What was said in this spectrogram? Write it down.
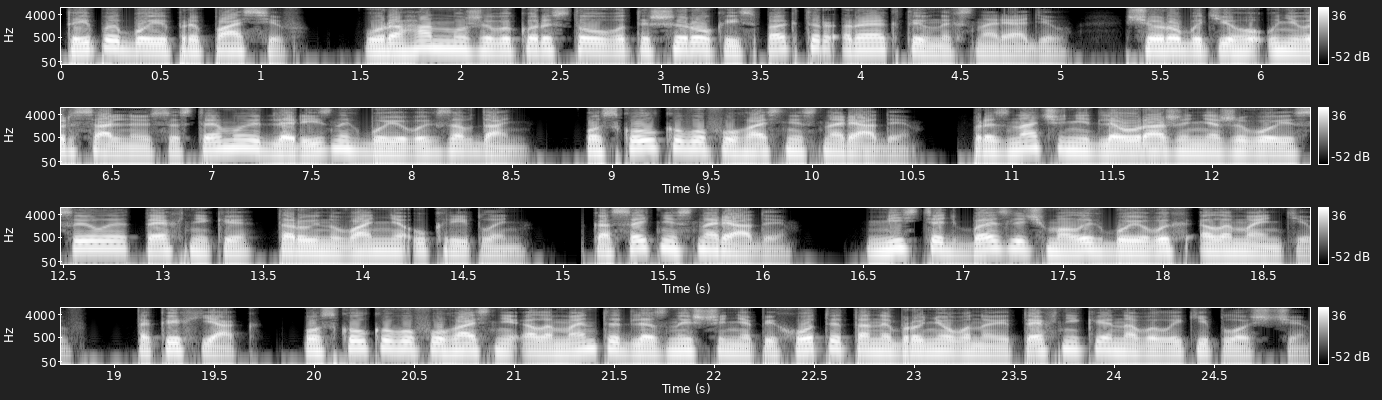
Типи боєприпасів. Ураган може використовувати широкий спектр реактивних снарядів, що робить його універсальною системою для різних бойових завдань. Осколково-фугасні снаряди, призначені для ураження живої сили, техніки та руйнування укріплень. Касетні снаряди містять безліч малих бойових елементів, таких як осколково-фугасні елементи для знищення піхоти та неброньованої техніки на великій площі,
